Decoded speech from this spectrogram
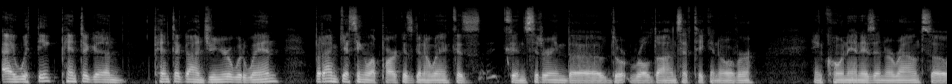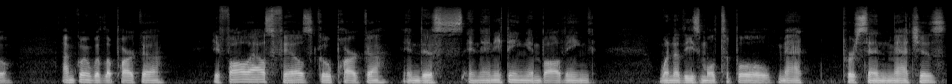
I would think Pentagon Pentagon Jr. would win, but I'm guessing La Parka is going to win because considering the, the Roldans have taken over and Konnan isn't around, so I'm going with La Parka. If all else fails, go Parka in this in anything involving one of these multiple mat person matches.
